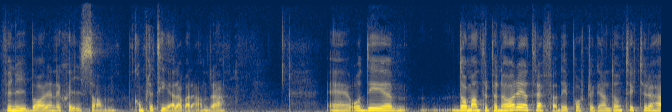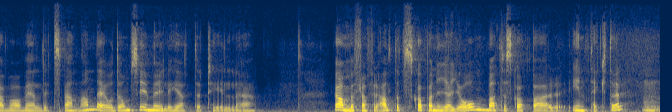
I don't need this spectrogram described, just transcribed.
förnybar energi som kompletterar varandra. Eh, och det, de entreprenörer jag träffade i Portugal de tyckte det här var väldigt spännande och de ser möjligheter till eh, ja, men framförallt att det skapar nya jobb, att det skapar intäkter. Mm.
